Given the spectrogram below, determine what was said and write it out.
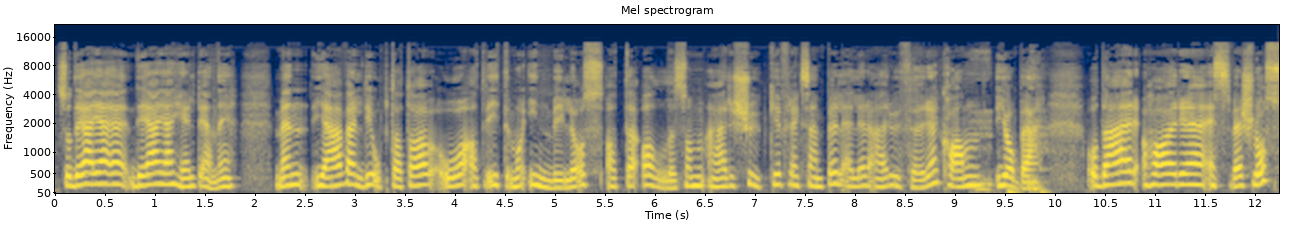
Så det er, jeg, det er jeg helt enig i. Men jeg er veldig opptatt av at vi ikke må innbille oss at alle som er syke f.eks., eller er uføre, kan jobbe. Og der har SV slåss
